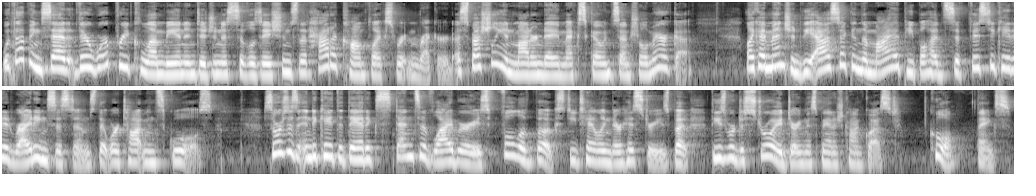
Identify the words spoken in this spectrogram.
With that being said, there were pre Columbian indigenous civilizations that had a complex written record, especially in modern day Mexico and Central America. Like I mentioned, the Aztec and the Maya people had sophisticated writing systems that were taught in schools. Sources indicate that they had extensive libraries full of books detailing their histories, but these were destroyed during the Spanish conquest. Cool, thanks.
